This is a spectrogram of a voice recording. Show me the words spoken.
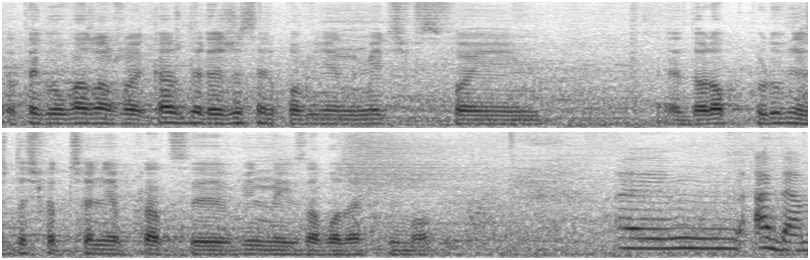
Dlatego uważam, że każdy reżyser powinien mieć w swoim e, dorobku również doświadczenie pracy w innych zawodach filmowych. Adam,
